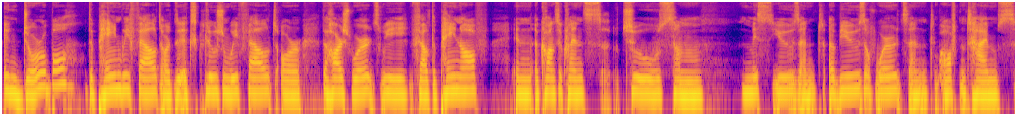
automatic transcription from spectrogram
endurable the pain we felt or the exclusion we felt or the harsh words we felt the pain of in a consequence to some misuse and abuse of words and oftentimes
